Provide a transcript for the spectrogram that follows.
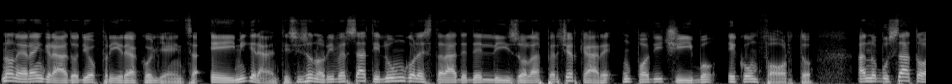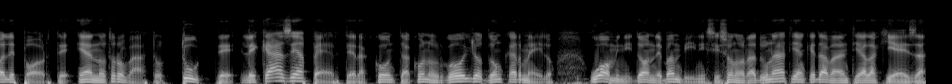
non era in grado di offrire accoglienza e i migranti si sono riversati lungo le strade dell'isola per cercare un po' di cibo e conforto. Hanno bussato alle porte e hanno trovato tutte le case aperte, racconta con orgoglio Don Carmelo. Uomini, donne e bambini si sono radunati anche davanti alla chiesa.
